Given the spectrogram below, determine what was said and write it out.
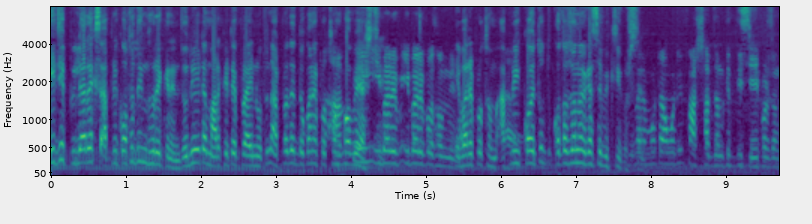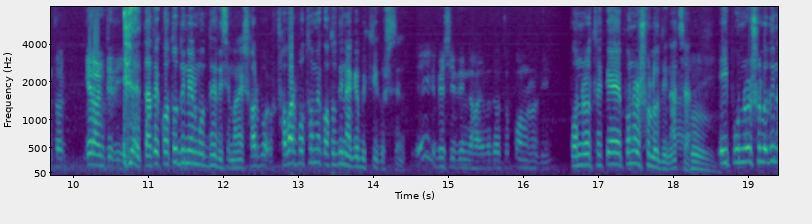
এই যে পিলারেক্স আপনি কতদিন ধরে কেনেন? যদিও এটা মার্কেটে প্রায় নতুন আপনাদের দোকানে প্রথম কবে আসছে? এবারে এবারে প্রথম এবারে প্রথম। আপনি কত কতজনের কাছে বিক্রি করছেন? মোটামুটি পাঁচ সাত জনকে দিছি এই পর্যন্ত গ্যারান্টি দিয়ে। তাতে কতদিনের মধ্যে দিছে? মানে সর্ব সবার প্রথমে কতদিন আগে বিক্রি করছেন? এই বেশি দিন না হয় পনেরো দিন। পনেরো থেকে পনেরো ষোলো দিন আচ্ছা। এই পনেরো ষোলো দিন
